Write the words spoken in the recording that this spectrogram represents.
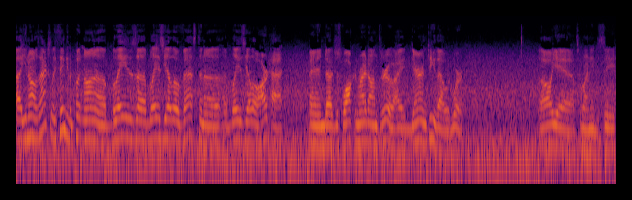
Uh, you know, I was actually thinking of putting on a blaze uh, blaze yellow vest and a, a blaze yellow hard hat, and uh, just walking right on through. I guarantee that would work. Oh yeah, that's what I need to see.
